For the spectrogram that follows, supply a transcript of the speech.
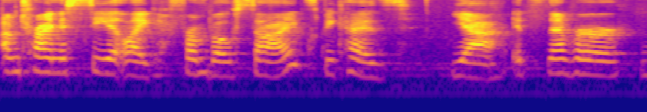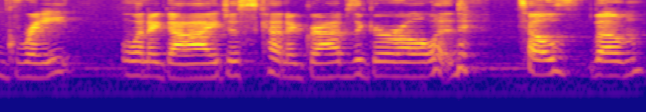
I'm trying to see it like from both sides because yeah, it's never great when a guy just kind of grabs a girl and tells them,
